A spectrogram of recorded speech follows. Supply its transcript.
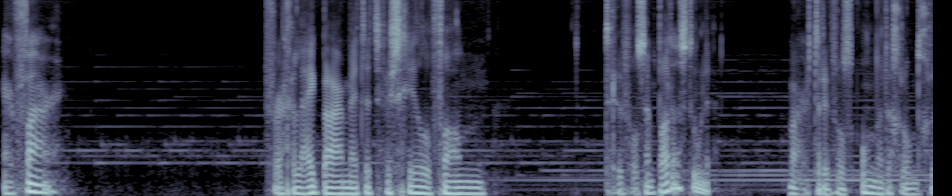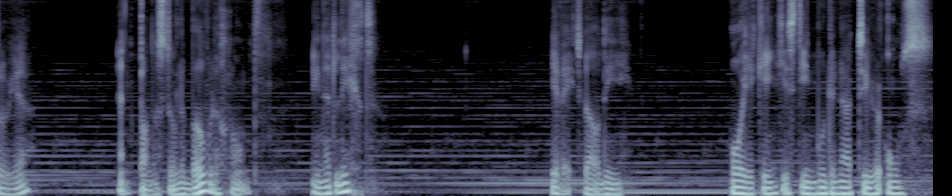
ervaar. Vergelijkbaar met het verschil van truffels en paddenstoelen, waar truffels onder de grond groeien en paddenstoelen boven de grond, in het licht. Je weet wel, die mooie kindjes die moeder natuur ons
